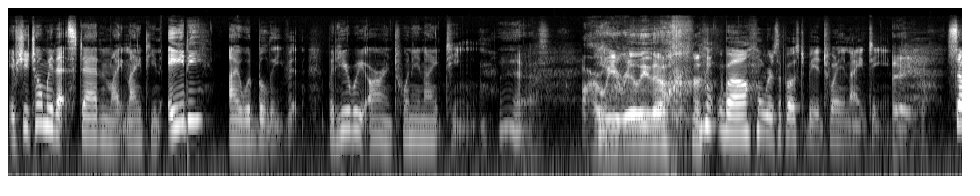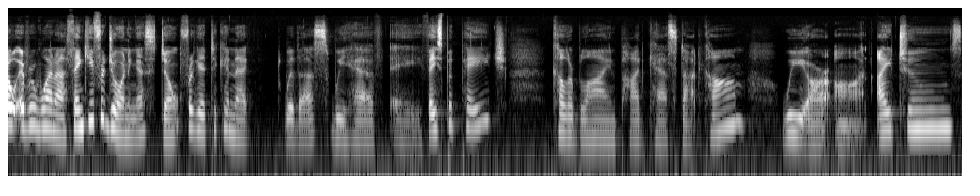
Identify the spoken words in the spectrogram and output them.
If she told me that stat in like 1980, I would believe it. But here we are in 2019. Yes. Are we really though? well, we're supposed to be in 2019. there you go. So, everyone, uh, thank you for joining us. Don't forget to connect with us. We have a Facebook page, colorblindpodcast.com. We are on iTunes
